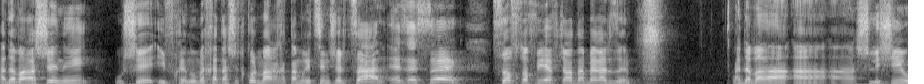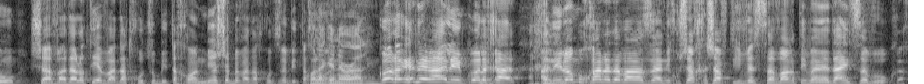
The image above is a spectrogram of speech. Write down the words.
הדבר השני הוא שיבחנו מחדש את כל מערך התמריצים של צה"ל. איזה הישג! סוף סוף יהיה אפשר לדבר על זה. הדבר השלישי הוא שהוועדה לא תהיה ועדת חוץ וביטחון. מי יושב בוועדת חוץ וביטחון? כל הגנרלים. כל הגנרלים, כל אחד. החבר'ה. אני לא מוכן לדבר הזה, אני חושב, חשבתי וסברתי, ואני עדיין סבור כך.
